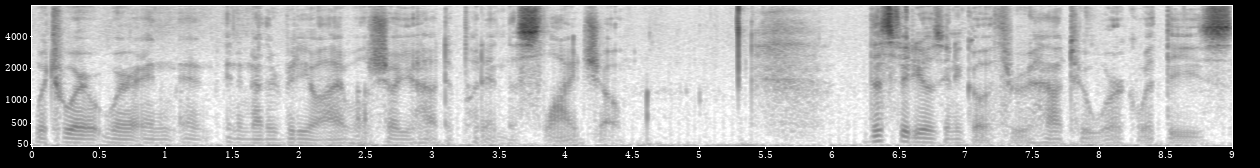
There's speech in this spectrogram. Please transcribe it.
which we're, we're in, in, in another video I will show you how to put in the slideshow. This video is going to go through how to work with these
